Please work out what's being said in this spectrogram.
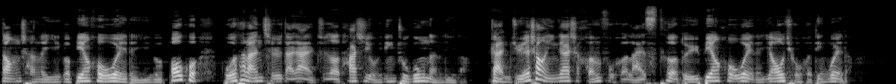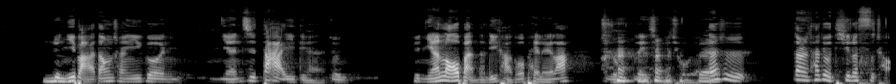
当成了一个边后卫的一个。包括伯特兰，其实大家也知道他是有一定助攻能力的。感觉上应该是很符合莱斯特对于边后卫的要求和定位的，就你把他当成一个年纪大一点，就就就年老版的里卡多·佩雷拉这种类型的球员。但是，但是他就踢了四场，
